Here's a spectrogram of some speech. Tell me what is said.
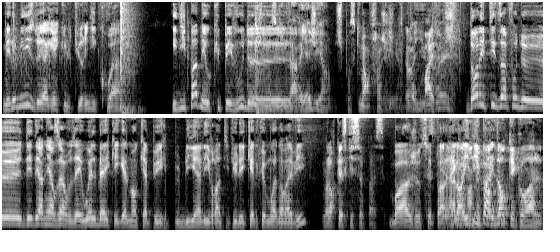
mais le ministre de l'Agriculture, il dit quoi? Il dit pas, mais occupez-vous de. Je pense qu'il va réagir. Je pense qu'il Non, va enfin, je- bon, bref. Dans les petites infos de, des dernières heures, vous avez Welbeck également qui a pu publier un livre intitulé Quelques mois dans ma vie. Alors qu'est-ce qui se passe? Moi, je sais pas. Alors, il dit par exemple. chorale.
